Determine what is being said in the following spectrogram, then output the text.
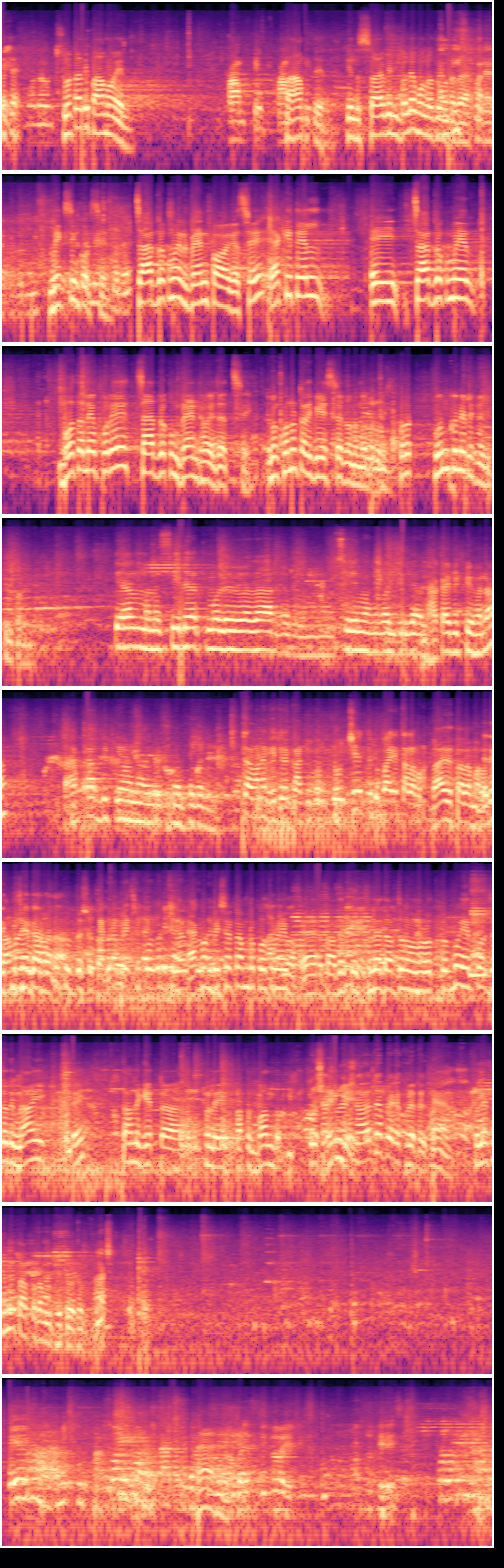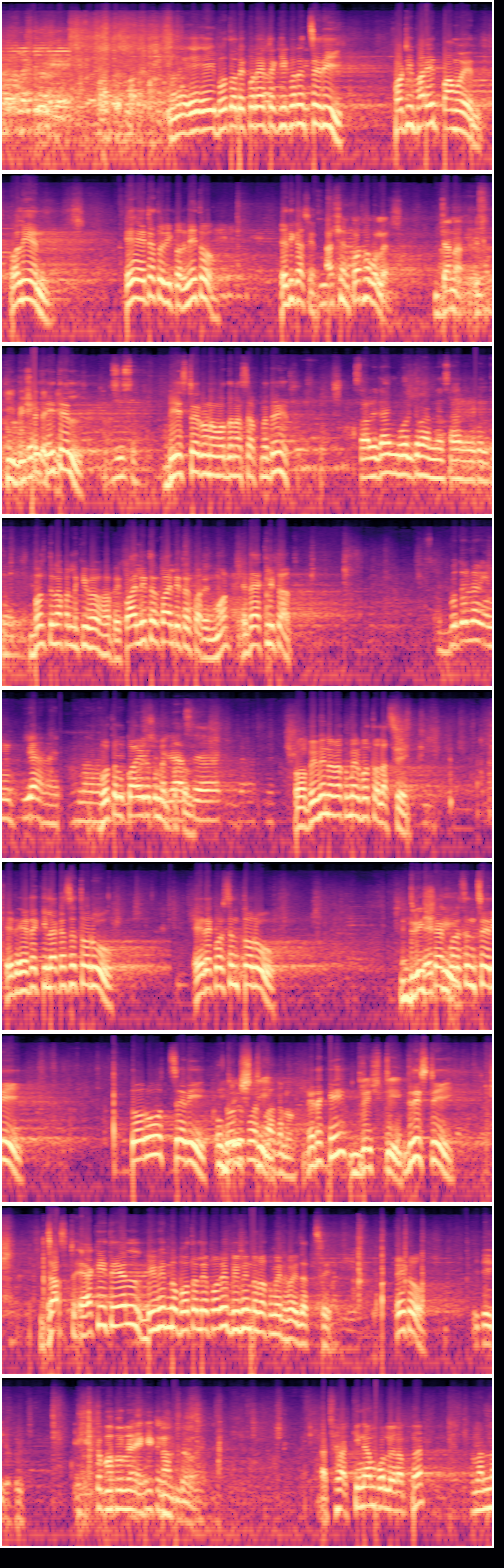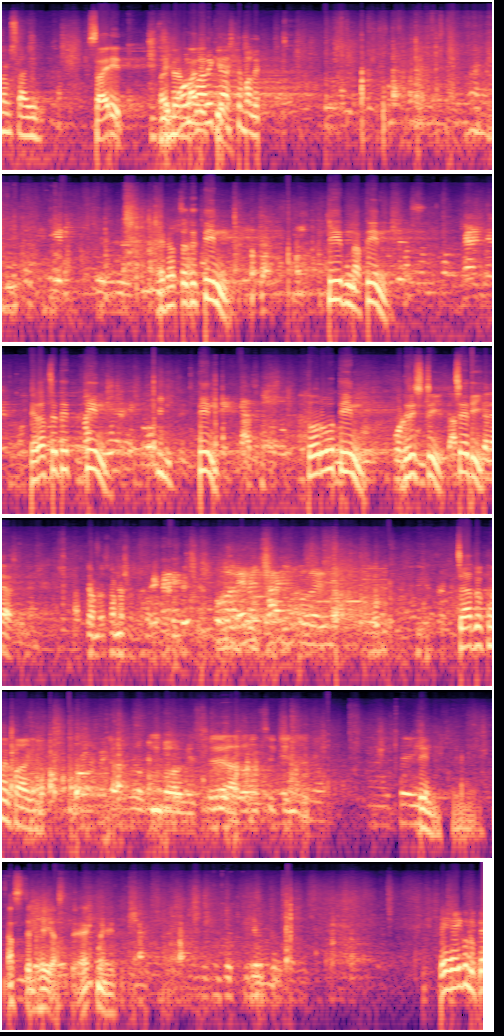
এটা totally palm oil palm তেল কিন্তু সয়াবিন বলে মূলত ওনারা মিক্সিং করছে। চার রকমের ব্র্যান্ড পাওয়া গেছে। একই তেল এই চার রকমের বোতলে পরে চার রকম ব্র্যান্ড হয়ে যাচ্ছে। এবং কোনোটার বিএসটার অনুমোদন নেই কোন কোন এলাকায় বিক্রি করেন? তেল মানে সিলেট মৌলভীবাজার এবং শ্রীমঙ্গল ঢাকায় বিক্রি হয় না? টাকা বিক্রি হয় না তার মানে ভিতরে কার্যক্রম চলছে কিন্তু বাইরে তালা বাইরে তালা মারা। এটা মানে কিসের কারখানা? এখন বিষয়টা আমরা প্রথমে তাদেরকে খুলে দেওয়ার জন্য অনুরোধ করব। এরপর যদি নাই খুলে তাহলে গেটটা খুলে অর্থাৎ বন্ধ। প্রশাসনের সহায়তা পেরে খুলে ফেলবে হ্যাঁ খুলে ফেলে তারপর আমরা ভিতরে ঢুকবো। হ্যাঁ হ্যাঁ। মানে এই বোতলে করে এটা কি করে cherry fortified palm oil olein এটা তৈরি করেন এই তো। এদিকে আসেন। আসেন কথা বলেন। এটা কি বিষয়টা এই তেল? জি স্যার। বিএসটার অনুমোদন আছে আপনাদের? স্যার এটা আমি বলতে পারি না স্যার বলতে বলতে না পারলে কীভাবে হবে? কয় লিটার কয় লিটার করেন মোট? এটা এক লিটার? বোতলের ইয়া নাই। বোতল কয় রকমের বোতল? আছে। ও বিভিন্ন রকমের বোতল আছে। এটা এটা কি লেখা আছে? তরু। এটা করেছেন তরু। দৃষ্টি। করেছেন চেরি। তরু চেরি। দৃষ্টি। এটা কি? দৃষ্টি। দৃষ্টি। জাস্ট একই তেল বিভিন্ন বোতলে পরে বিভিন্ন রকমের হয়ে যাচ্ছে। এই তো? একটা বোতলের এক এক নাম দেওয়া। আচ্ছা কি নাম বললেন আপনার? আমার নাম সাইদ। এটার কোন মালিক আসতে বলে? এটা হচ্ছে যে তিন। তিন না তিন। এটা হচ্ছে যে তিন। তিন। তরু তিন। দৃষ্টি চেরি। চার রকমের পাওয়া গেল। তিন আস্তে ভাই আস্তে এক মিনিট এইগুলো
